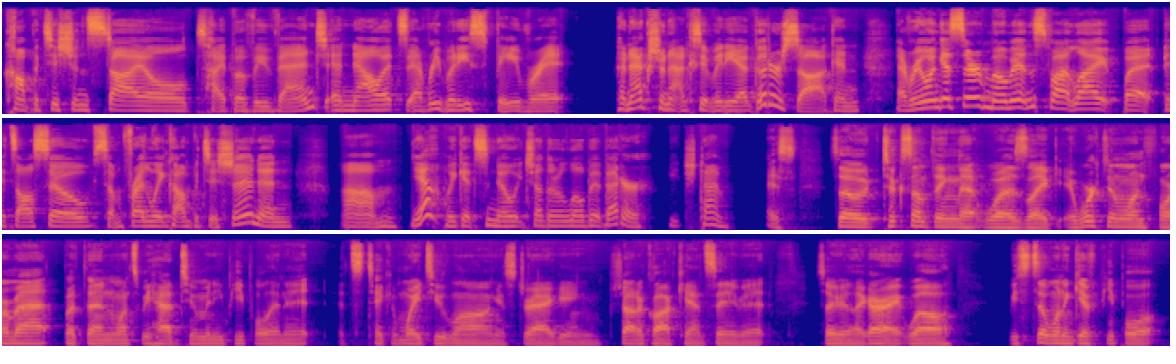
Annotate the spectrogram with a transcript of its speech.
competition style type of event. And now it's everybody's favorite connection activity at goodrstock. And everyone gets their moment in spotlight, but it's also some friendly competition. And um, yeah, we get to know each other a little bit better each time. Nice. So took something that was like it worked in one format, but then once we had too many people in it, it's taken way too long. It's dragging. Shot o'clock can't save it. So you're like, all right, well, we still want to give people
